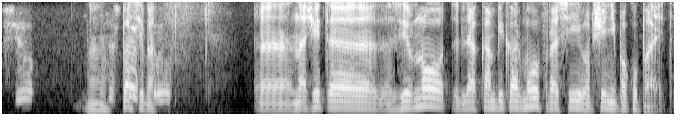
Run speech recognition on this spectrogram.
Все. А, спасибо. Э, значит, э, зерно для комбикормов Россия вообще не покупает.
